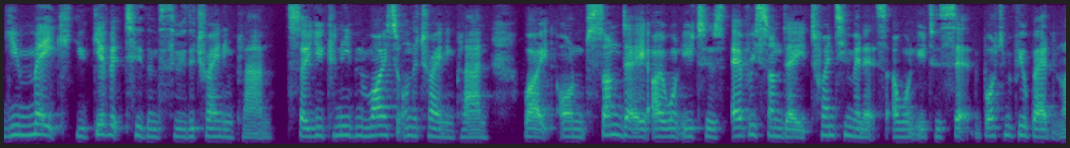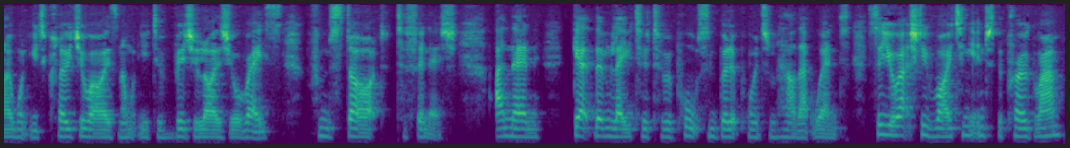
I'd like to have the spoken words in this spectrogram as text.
you make you give it to them through the training plan. So you can even write it on the training plan right on sunday i want you to every sunday 20 minutes i want you to sit at the bottom of your bed and i want you to close your eyes and i want you to visualize your race from start to finish. And then get them later to report some bullet points on how that went. So you're actually writing it into the program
